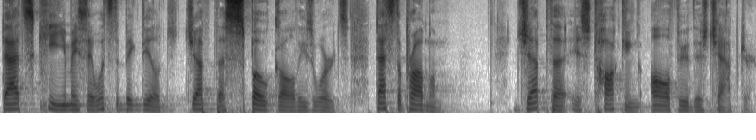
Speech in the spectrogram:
That's key. You may say, what's the big deal? Jephthah spoke all these words. That's the problem. Jephthah is talking all through this chapter.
